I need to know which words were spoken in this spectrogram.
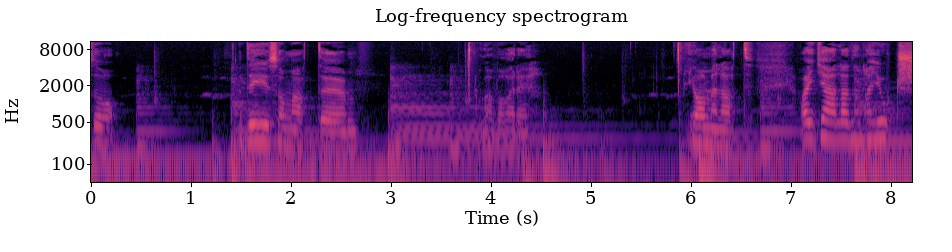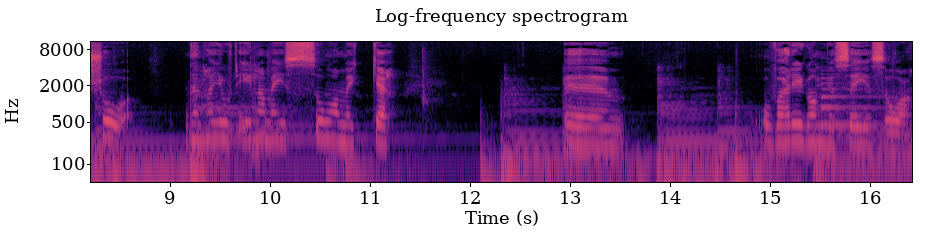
Så det är ju som att, eh, vad var det? Ja men att, ja jävlar den har gjort så, den har gjort illa mig så mycket. Ehm, och varje gång vi säger så,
